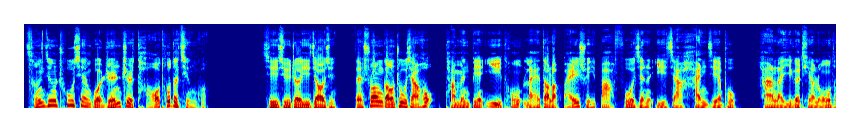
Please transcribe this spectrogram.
曾经出现过人质逃脱的情况。吸取这一教训，在双岗住下后，他们便一同来到了白水坝附近的一家焊接铺，焊了一个铁笼子，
